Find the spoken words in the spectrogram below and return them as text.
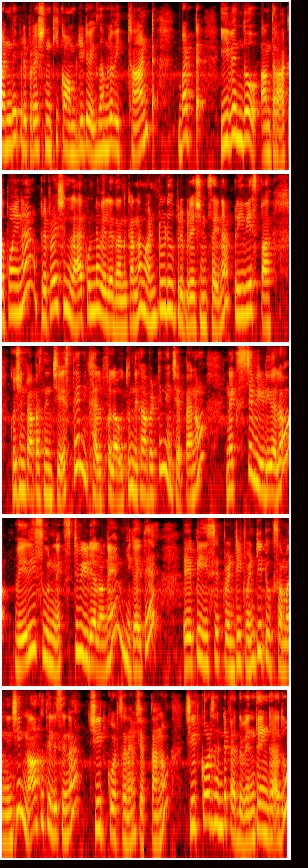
వన్ డే ప్రిపరేషన్కి కాంపిటేటివ్ ఎగ్జామ్లో we can't but even though అంత రాకపోయినా ప్రిపరేషన్ లేకుండా వెళ్ళేదానికన్నా వన్ టు డూ ప్రిపరేషన్స్ అయినా ప్రీవియస్ పా క్వశ్చన్ పేపర్స్ నేను చేస్తే మీకు హెల్ప్ఫుల్ అవుతుంది కాబట్టి నేను చెప్పాను. నెక్స్ట్ వీడియోలో వెరీ సో నెక్స్ట్ వీడియోలోనే మీకైతే ఏపీ ఈసెట్ ట్వంటీ ట్వంటీ టూకి సంబంధించి నాకు తెలిసిన చీట్ కోడ్స్ అనేవి చెప్తాను. చీట్ కోడ్స్ అంటే పెద్ద వింత ఏం కాదు.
